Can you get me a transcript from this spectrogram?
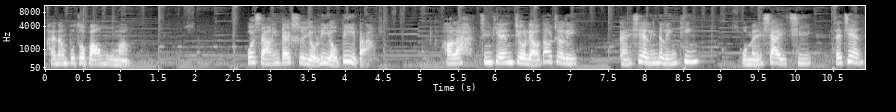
还能不做保姆吗？我想应该是有利有弊吧。好啦，今天就聊到这里，感谢您的聆听，我们下一期再见。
